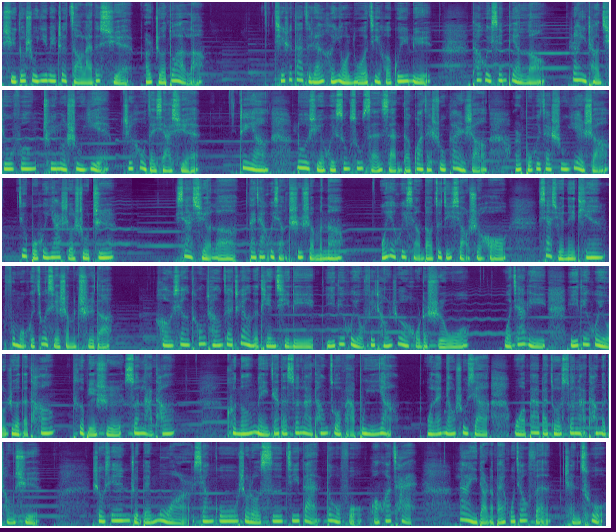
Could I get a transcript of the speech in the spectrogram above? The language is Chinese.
许多树因为这早来的雪而折断了。其实大自然很有逻辑和规律，它会先变冷，让一场秋风吹落树叶，之后再下雪。这样，落雪会松松散散地挂在树干上，而不会在树叶上，就不会压折树枝。下雪了，大家会想吃什么呢？我也会想到自己小时候下雪那天，父母会做些什么吃的。好像通常在这样的天气里，一定会有非常热乎的食物。我家里一定会有热的汤，特别是酸辣汤。可能每家的酸辣汤做法不一样，我来描述下我爸爸做酸辣汤的程序。首先准备木耳、香菇、瘦肉丝、鸡蛋、豆腐、黄花菜，辣一点的白胡椒粉、陈醋。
